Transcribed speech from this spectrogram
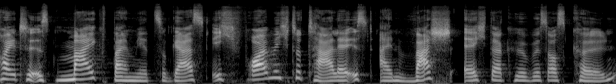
Heute ist Mike bei mir zu Gast. Ich freue mich total. Er ist ein waschechter Kürbis aus Köln.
